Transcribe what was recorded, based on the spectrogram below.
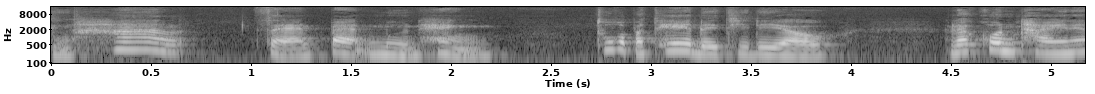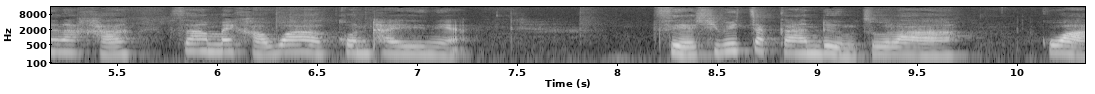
ถึง 5 8 0 0 0 0 แห่งทั่วประเทศเลยทีเดียว และคนไทยเนี่ยนะคะทราบไหมคะว่าคนไทยเนี่ยเสียชีวิตจากการดื่มสุรากว่า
